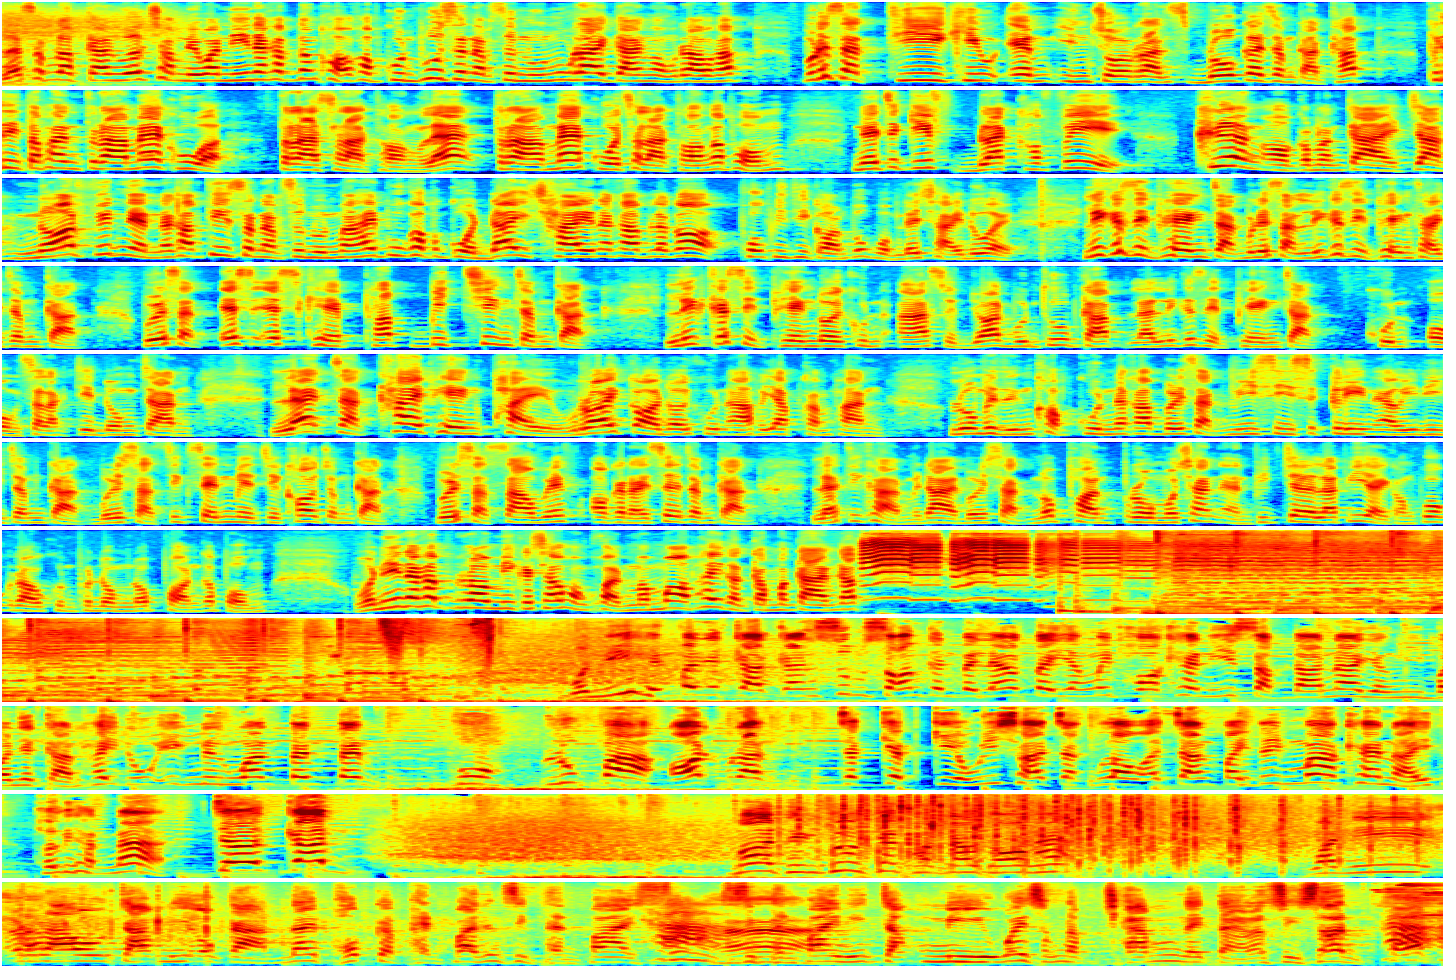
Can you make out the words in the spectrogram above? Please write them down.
และสำหรับการเวิร์กช็อปในวันนี้นะครับ ต้องขอขอบคุณผู้สนับสนุนรายการของเราครับ บริษัท TQM Insurance Broker จำกัดครับ ผลิตภัณฑ์ตราแม่ครัว ตราฉลากทอง และตราแม่ครัวฉลากทองครับผม Nature Gift Black Coffee เครื่องออกกำลังกายจาก North Fitness นะครับ ที่สนับสนุนมาให้ผู้เข้าประกวดได้ใช้นะครับ แล้วก็พวกพิธีกรพวกผมได้ใช้ด้วย ลิขสิทธิ์เพลงจากบริษัทลิขสิทธิ์เพลงไทยจำกัด บริษัท SSK Publishing จำกัด ลิขสิทธิ์เพลงโดยคุณอาสุดยอดบุญทูปครับ และลิขสิทธิ์เพลงจากคุณโอ่งสลักจิตดวงจันทร์ และจากค่ายเพลงไผ่ร้อยกอโดยคุณอาพยับคำพันธ์ รวมไปถึงขอบคุณนะครับ บริษัท VC Screen LED จำกัด บริษัท Six Sense Magical จำกัด บริษัท Soundwave Organizer จำกัด และที่ขาดไม่ได้บริษัทนพพรโปรโมชั่นแอนด์พิกเจอร์และพี่ใหญ่ของพวกเราคุณพนมนพพรครับผม วันนี้นะครับเรามีกระเช้าของขวัญมามอบให้กับกรรมการครับ วันนี้เห็นบรรยากาศการซุ่มซ้อมกันไปแล้ว แต่ยังไม่พอแค่นี้สัปดาห์หน้ายังมีบรรยากาศให้ดูอีกหนึ่งวันเต็มๆภูมิลูกป่าออสรัน จะเก็บเกี่ยววิชาจากเหล่าอาจารย์ไปได้มากแค่ไหนพฤหัสหน้าเจอกัน มาถึงช่วงแจ็คพอตดาวทองฮะ วันนี้เราจะมีโอกาสได้พบกับแผ่นป้ายทั้ง 10 แผ่นป้าย ซึ่ง10 แผ่นป้ายนี้จะมีไว้สำหรับแชมป์ในแต่ละซีซั่น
